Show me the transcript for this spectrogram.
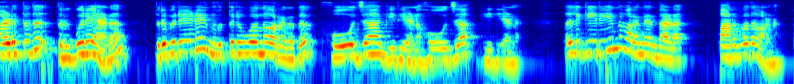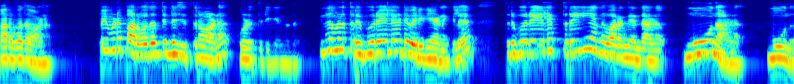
അടുത്തത് ത്രിപുരയാണ്. ത്രിപുരയുടെ നൃത്തരൂപം എന്ന് പറയുന്നത് ഹോജ ഗിരിയാണ് ഹോജ ഗിരിയാണ് അതിൽ ഗിരി എന്ന് പറയുന്നത് എന്താണ്? പർവതമാണ്. പർവതമാണ്. അപ്പൊ ഇവിടെ പർവതത്തിന്റെ ചിത്രമാണ് കൊടുത്തിരിക്കുന്നത്. ഇനി നമ്മൾ ത്രിപുരയിലോട്ട് വരികയാണെങ്കിൽ ത്രിപുരയിലെ ത്രീ എന്ന് പറയുന്നത് എന്താണ്? മൂന്നാണ്. മൂന്ന്.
